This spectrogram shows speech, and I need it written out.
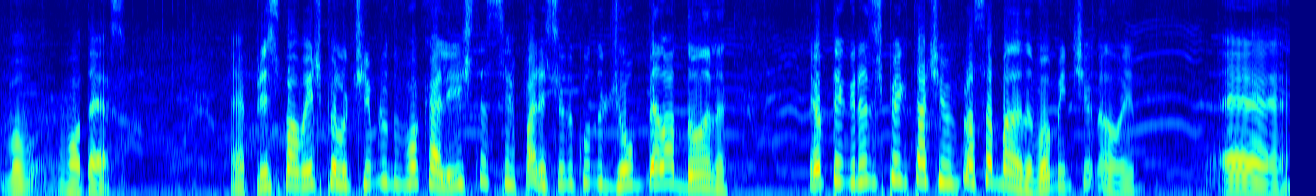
vou volta essa. É, principalmente pelo timbre do vocalista ser parecido com o do Joe Belladonna. Eu tenho grandes expectativas para essa banda, vou mentir não, hein? É,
